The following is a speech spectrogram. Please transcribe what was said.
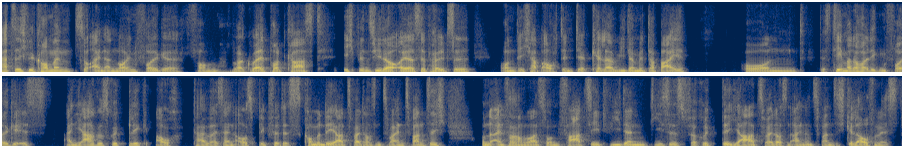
Herzlich willkommen zu einer neuen Folge vom Workwell Podcast. Ich bin's wieder, euer Sepp Hölzel und ich habe auch den Dirk Keller wieder mit dabei. Und das Thema der heutigen Folge ist ein Jahresrückblick, auch teilweise ein Ausblick für das kommende Jahr 2022 und einfach mal so ein Fazit, wie denn dieses verrückte Jahr 2021 gelaufen ist.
